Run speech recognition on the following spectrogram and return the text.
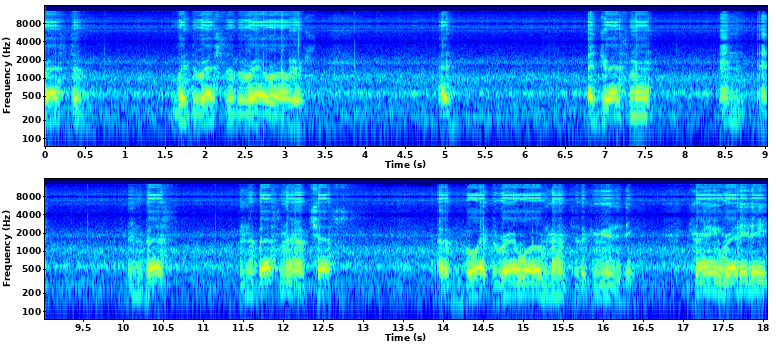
rest of with the rest of the railroaders. Ad- addressment and invest an investment of chests of what the railroad meant to the community. Training ready,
